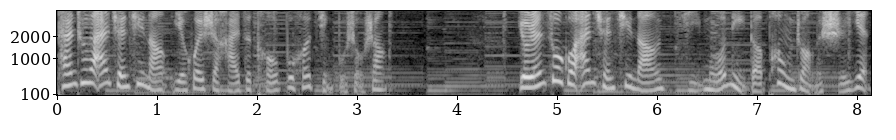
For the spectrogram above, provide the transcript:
弹出的安全气囊也会使孩子头部和颈部受伤。有人做过安全气囊挤模拟的碰撞的实验。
